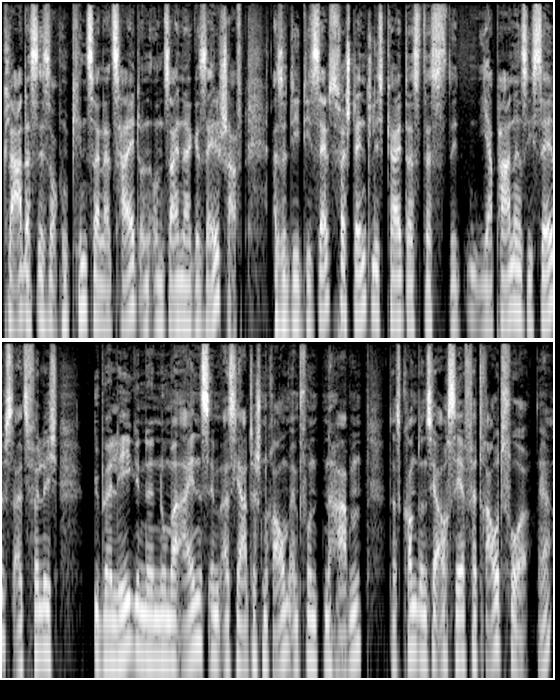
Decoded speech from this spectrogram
klar, das ist auch ein Kind seiner Zeit und, und seiner Gesellschaft. Also die, die Selbstverständlichkeit, dass, dass die Japaner sich selbst als völlig überlegene Nummer eins im asiatischen Raum empfunden haben, das kommt uns ja auch sehr vertraut vor, ja,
